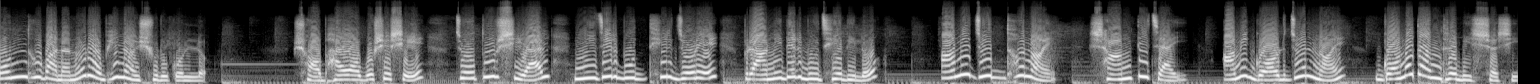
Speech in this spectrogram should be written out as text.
বন্ধু বানানোর অভিনয় শুরু করল। সভায় অবশেষে চতুর শিয়াল নিজের বুদ্ধির জোরে প্রাণীদের বুঝিয়ে দিল, আমি যুদ্ধ নয়, শান্তি চাই। আমি গর্জন নয়, গণতন্ত্রে বিশ্বাসী।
